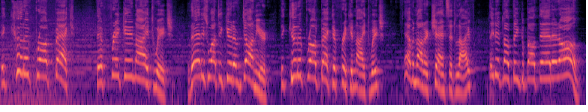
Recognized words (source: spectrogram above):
They could have brought back their freaking Night Witch. That is what they could have done here. They could have brought back their freaking Night Witch. Have another chance at life. They did not think about that at all.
